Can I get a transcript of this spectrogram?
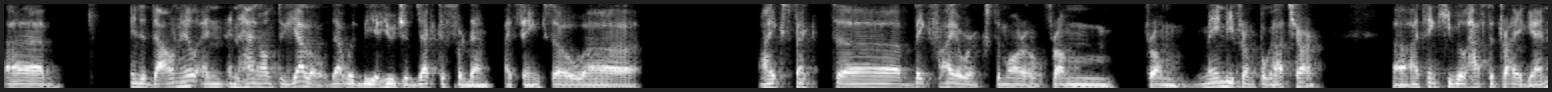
um, in the downhill and and hang on to yellow. That would be a huge objective for them, I think. So uh, I expect uh, big fireworks tomorrow from from mainly from Pogacar. Uh, I think he will have to try again.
